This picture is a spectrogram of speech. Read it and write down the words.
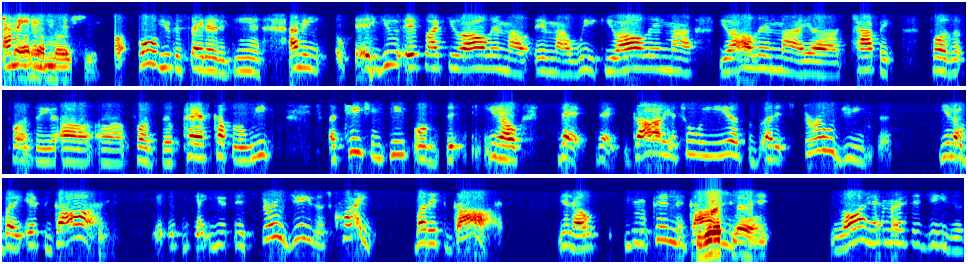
I mean, Lord have mercy. oh, you can say that again. I mean, you. It's like you're all in my in my week. You're all in my. You're all in my uh topic for the for the uh uh for the past couple of weeks, uh, teaching people, that, you know, that that God is who He is, but it's through Jesus. You know, but it's God. It, it, it's through Jesus Christ, but it's God. You know, you repent to God. Yes, Lord. Lord have mercy, Jesus.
